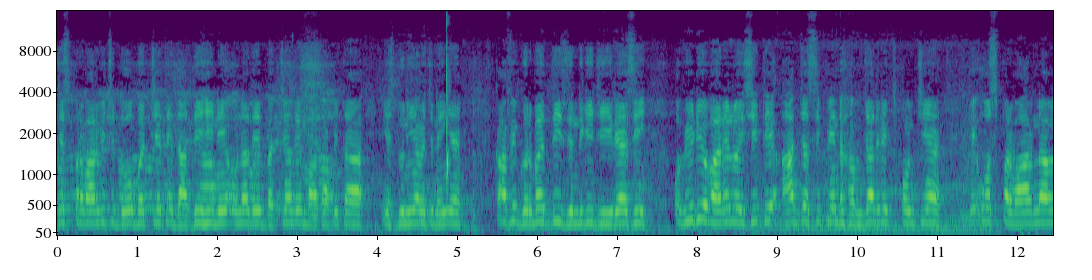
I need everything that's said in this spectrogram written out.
ਜਿਸ ਪਰਿਵਾਰ ਵਿੱਚ ਦੋ ਬੱਚੇ ਤੇ ਦਾਦੀ ਹੀ ਨੇ, ਉਹਨਾਂ ਦੇ ਬੱਚਿਆਂ ਦੇ ਮਾਤਾ-ਪਿਤਾ ਇਸ ਦੁਨੀਆ ਵਿੱਚ ਨਹੀਂ ਹੈ। ਕਾਫੀ ਗੁਰਬਤ ਦੀ ਜ਼ਿੰਦਗੀ ਜੀ ਰਿਹਾ ਸੀ। ਉਹ ਵੀਡੀਓ ਵਾਇਰਲ ਹੋਈ ਸੀ ਤੇ ਅੱਜ ਅਸੀਂ ਪਿੰਡ ਹਮਜ਼ਾ ਦੇ ਵਿੱਚ ਪਹੁੰਚੇ ਹਾਂ ਤੇ ਉਸ ਪਰਿਵਾਰ ਨਾਲ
